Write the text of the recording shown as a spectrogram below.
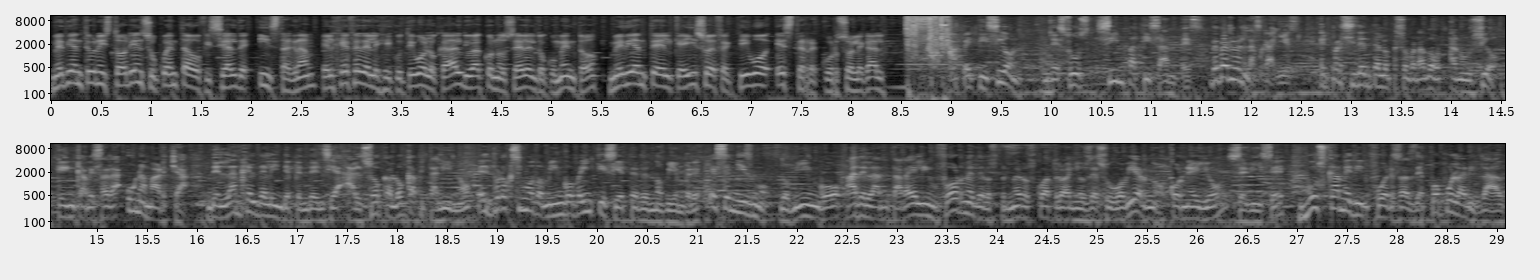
Mediante una historia en su cuenta oficial de Instagram, el jefe del Ejecutivo local dio a conocer el documento mediante el que hizo efectivo este recurso legal. A petición de sus simpatizantes de verlo en las calles, el presidente López Obrador anunció que encabezará una marcha del Ángel de la Independencia al Zócalo Capitalino el próximo domingo 27 de noviembre. Ese mismo domingo adelantará el informe de los primeros cuatro años de su gobierno. Con ello, se dice, busca medir fuerzas de popularidad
